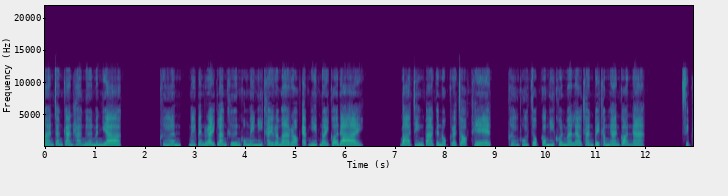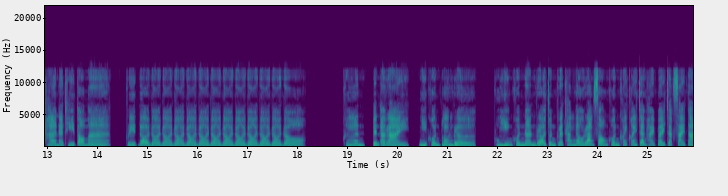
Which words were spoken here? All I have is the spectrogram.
มานจังการหาเงินมันยาก เพื่อนไม่เป็นไรกลางคืนคงไม่มีใครระมาหรอกแอบงีบหน่อยก็ได้ บ้าจริงปากระหนกกระจอกเทศ เพิ่งพูดจบก็มีคนมาแล้วฉันไปทำงานก่อนนะ 15 นาทีต่อมากรีดดอดอดอดอดอดอดอดอดอดอดอดอดอ เพื่อน เป็นอะไร มีคนปล้นเหรอ ผู้หญิงคนนั้นรอจนกระทั่งเงาร่างสองคนค่อยๆ จางหายไปจากสายตา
